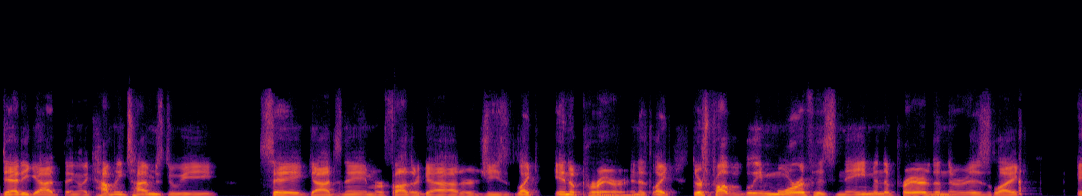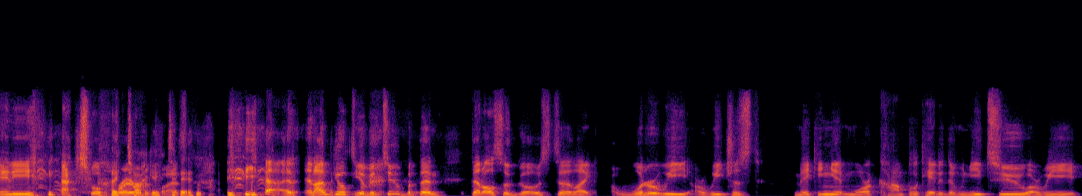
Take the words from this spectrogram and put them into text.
daddy God thing. Like how many times do we say God's name or Father God or Jesus like in a prayer? Mm. And it's like there's probably more of His name in the prayer than there is like any actual Like prayer talking request. yeah and, and i'm guilty of it too but then that also goes to like what are we are we just making it more complicated than we need to? Are we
